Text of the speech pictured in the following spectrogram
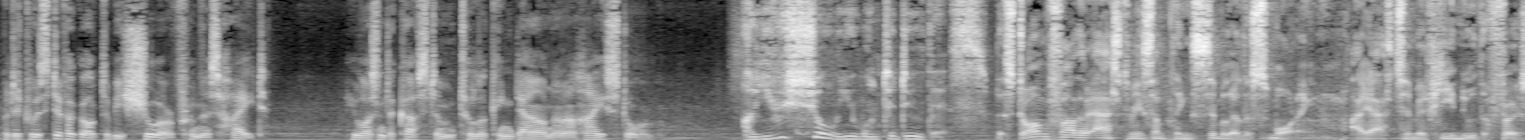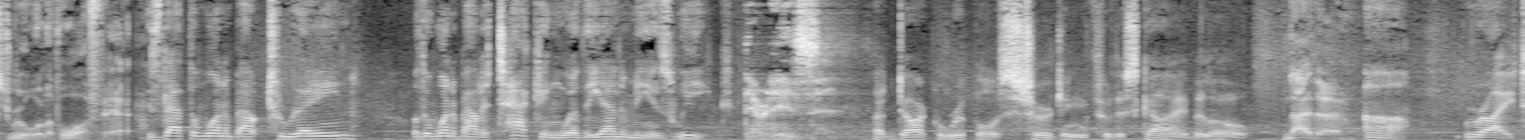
but it was difficult to be sure from this height. He wasn't accustomed to looking down on a high storm. Are you sure you want to do this? The Stormfather asked me something similar this morning. I asked him if he knew the first rule of warfare. Is that the one about terrain? Or the one about attacking where the enemy is weak? There it is. A dark ripple surging through the sky below. Neither. Ah, right.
